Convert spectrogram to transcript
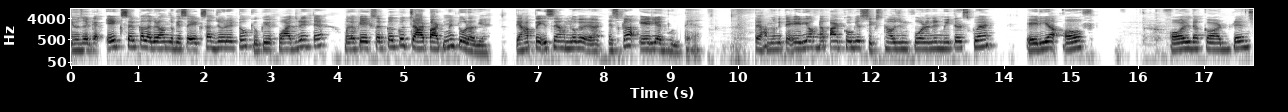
ये हो जाएगा। एक सर्कल अगर हम लोग इसे एक साथ जोड़े तो क्योंकि क्वाड्रेंट है मतलब कि एक सर्कल को चार पार्ट में तोड़ा गया है। तो यहाँ पे इसे हम लोग इसका एरिया ढूंढते हैं। तो हम लोग कहते हैं एरिया ऑफ़ द पार्ट हो गया six thousand four hundred metre square area of all the quadrants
